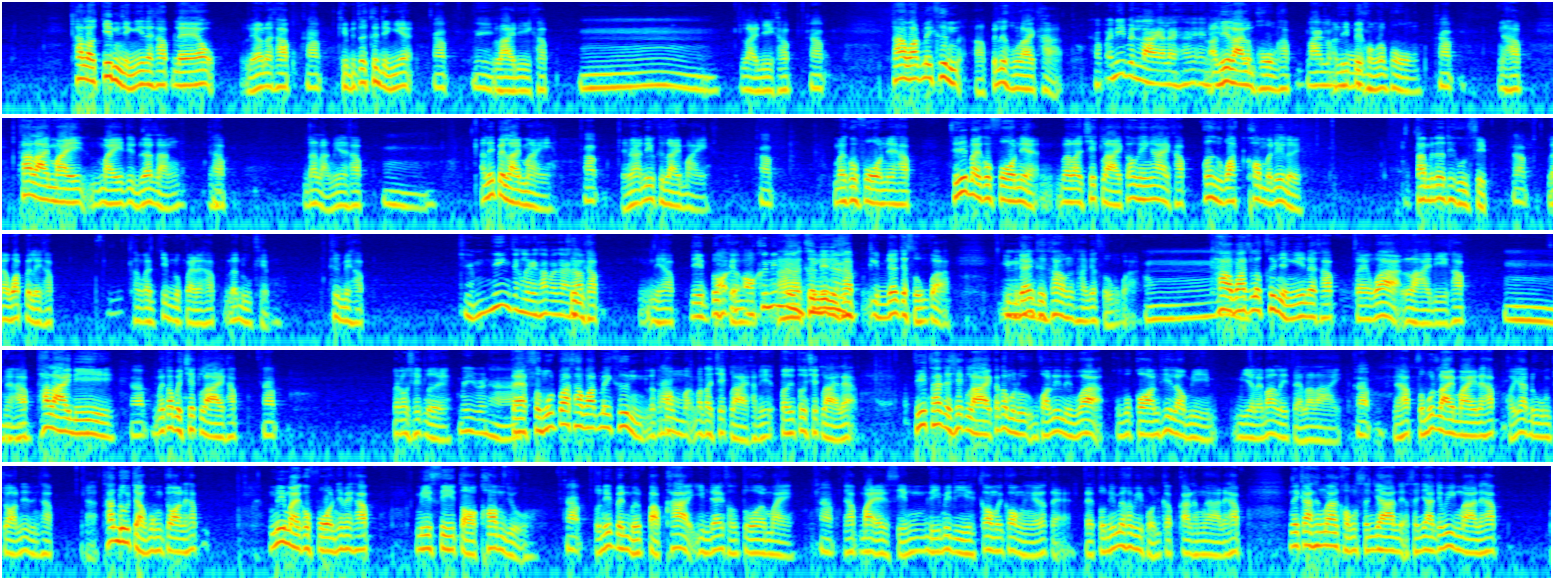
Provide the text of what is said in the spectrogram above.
ถ้าเราจิ้มอย่างนี้นะครับแล้วแล้วนะครับครับเคมิเตอร์ขึ้นอย่างเงี้ยครับนี่ลายดีครับอืมลายดีครับ ครับ ถ้าวัดไม่ขึ้นอ่าเป็นเรื่องของลายขาด ครับ อันนี้เป็นลายอะไรฮะอันอันนี้ นี้ลายลำโพงครับลายลำโพง อันนี้เป็นของลำโพงครับ นะครับ ถ้าลายไม้ไม้อยู่ด้านหลังนะคครัรับบด้านหลังนี้นะครับ อืมอันนี้เป็นลายไม้ครับเห็นไหมนี่คือลายไม้ครับ ไมโครโฟนเนี่ยครับทีนี้ไมโครโฟนเนี่ยเวลาเช็คลายก็ง่ายๆครับก็คือวัดข้อมไปได้เลย ตั้งมิเตอร์ที่คูณ10ครับ แล้ววัดไปเลยครับทำการจิ้มลงไปนะครับ แล้วดูเข็มขึ้นไหมครับ เข็มนิ่งจังเลยครับอาจารย์ขึ้คนรับครับ นี่ครับนี่ปุ๊บอ๋อเข็มอ๋อขึ้นนิดนึงาขึ้นนิดนึงขึ้นนิดนึงครับอิมเดนจะสูงกว่า อืมอิมเดนคือค่าความต้านทานจะสูงกว่า อืมถ้าวัดแล้วขึ้นอย่างนี้นะครับ แสดงว่าลายดีครับอืมนะครับ ถ้าลายดีครับไม่ต้องไปเช็คลายครับ ครับ ไม่ต้องเช็คเลย ไม่มีปัญหา แต่สมมุติว่าถ้าวัดไม่ขึ้นเราก็ครับต้องมามาต้องเช็คลายคราวนี้ ตอนนี้ต้องเช็คลายแล้วทีนี้ถ้าจะเช็คลายก็ต้องมาดูอุปกรณ์นิดนึงว่าอุปกรณ์ที่เรามีมีอะไรบ้างในแต่ละลาย ครับ นะครับสมมติลายไม้นะครับขออนุญาตดูวงจรนิดนึงครับอ่าถ้าดูจากวงจรนะครับ มีไมโครโฟนใช่ไหมครับ มีซีต่อคอมอยู่ ครับ ตัวนี้เป็นเหมือนปรับค่าอิมแดนของตัวไมค์ ครับ นะครับไมค์เสียงดีไม่ดีกล้องไม่กล้องยังไงแล้วแต่ แต่ตัวนี้ไม่ค่อยมีผลกับการทำงานนะครับ ในการทำงานของสัญญาณเนี่ยสัญญาณจะวิ่งมานะครับ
